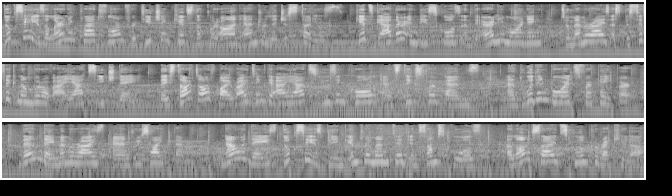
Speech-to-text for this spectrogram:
Duksi is a learning platform for teaching kids the Quran and religious studies. Kids gather in these schools in the early morning to memorize a specific number of ayats each day. They start off by writing the ayats using coal and sticks for pens and wooden boards for paper. Then they memorize and recite them. Nowadays, Duksi is being implemented in some schools alongside school curricula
